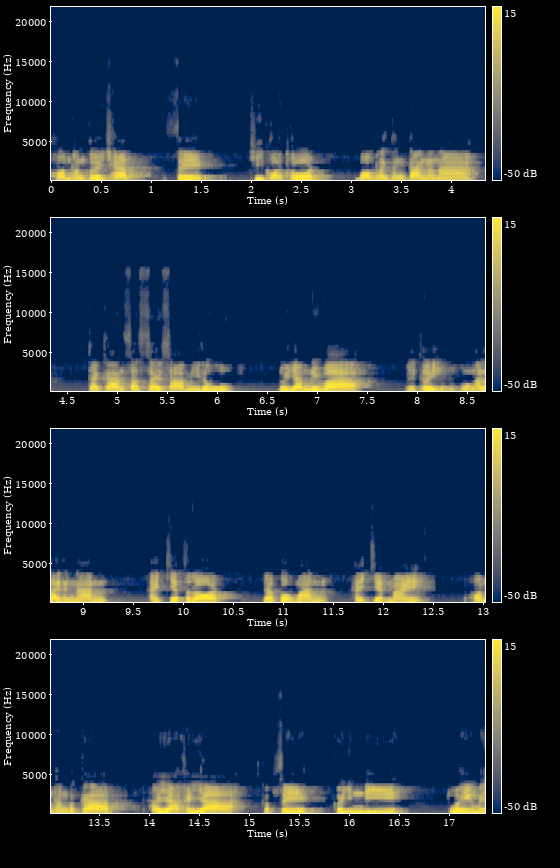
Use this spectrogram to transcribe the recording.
พร้อมทั้งเผยแชทเสกที่ขอโทษ บอกรักต่างๆ นานา แต่การซัดใส่สามีระอุโดยย้ำด้วยว่าไม่เคยหึงหวงอะไรทั้งนั้น ให้เกียรติตลอด แล้วพวกมันให้เกียรติไหม พร้อมทั้งประกาศ ถ้าอยากให้ยากับเสกก็ยินดี ตัวเองไม่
